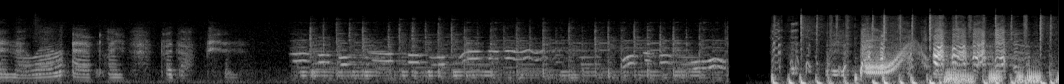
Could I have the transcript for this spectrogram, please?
a Noel Airplane production.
